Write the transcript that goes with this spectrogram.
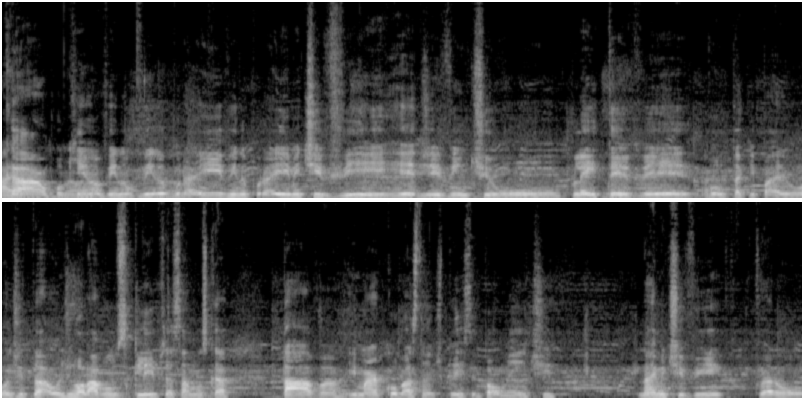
vai. cá, um pouquinho vindo, vindo por aí, vindo por aí. MTV, Rede 21, Play TV, puta que pariu. Onde, pra- onde rolavam uns clipes, essa música tava e marcou bastante. Principalmente na MTV, que eram,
